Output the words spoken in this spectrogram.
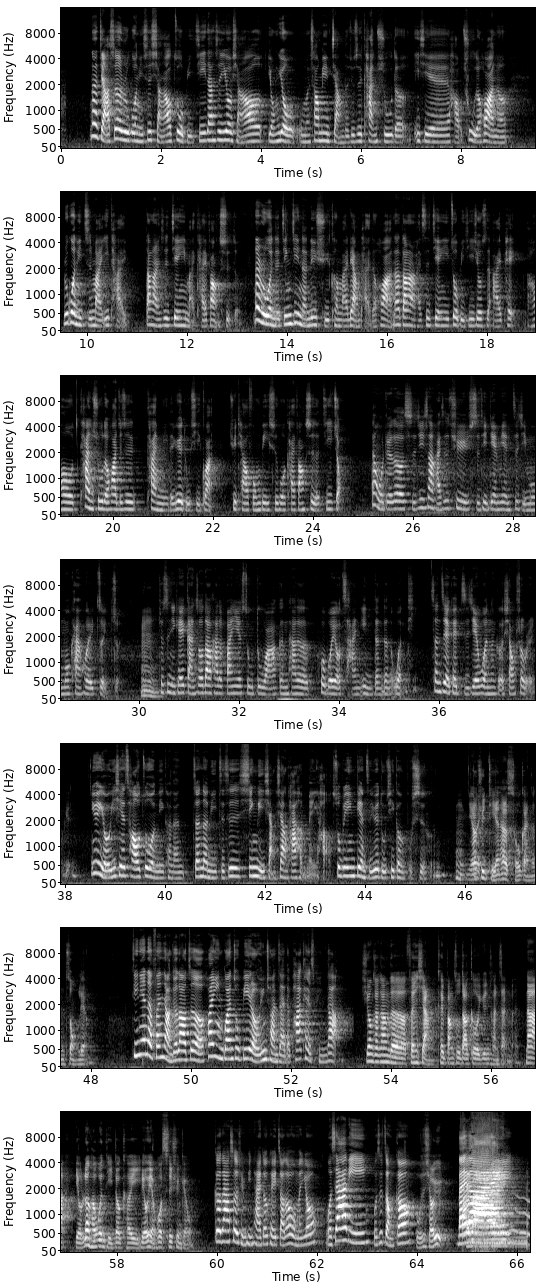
那假设如果你是想要做笔记，但是又想要拥有我们上面讲的就是看书的一些好处的话呢？如果你只买一台，当然是建议买开放式的。那如果你的经济能力许可买两台的话，那当然还是建议做笔记就是 iPad，然后看书的话就是看你的阅读习惯。去挑封闭式或开放式的机种，但我觉得实际上还是去实体店面自己摸摸看会最准。嗯，就是你可以感受到它的翻页速度啊，跟它的会不会有残影等等的问题，甚至也可以直接问那个销售人员。因为有一些操作，你可能真的你只是心里想象它很美好，说不定电子阅读器根本不适合你。嗯，你要去体验它的手感跟重量。今天的分享就到这，欢迎关注 BL 晕船仔的 Podcast 频道。希望刚刚的分享可以帮助到各位晕船仔们。那有任何问题都可以留言或私讯给我。各大社群平台都可以找到我们哟。我是阿狸，我是总工，我是小玉，拜拜。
